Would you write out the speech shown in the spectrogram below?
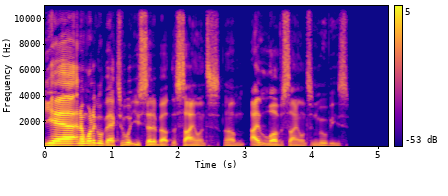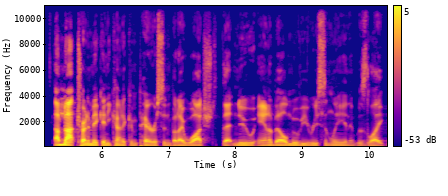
Yeah, and I want to go back to what you said about the silence. Um, I love silence in movies. I'm not trying to make any kind of comparison, but I watched that new Annabelle movie recently, and it was like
